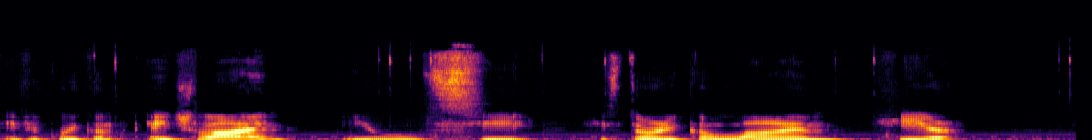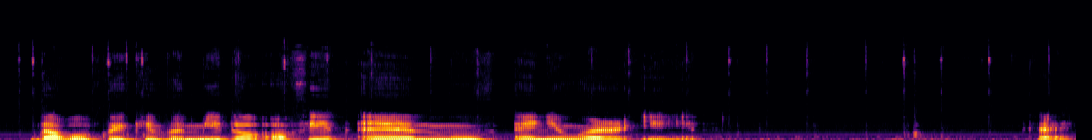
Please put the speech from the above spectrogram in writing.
If you click on H line, you will see historical line here. Double click in the middle of it and move anywhere you need. Okay,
